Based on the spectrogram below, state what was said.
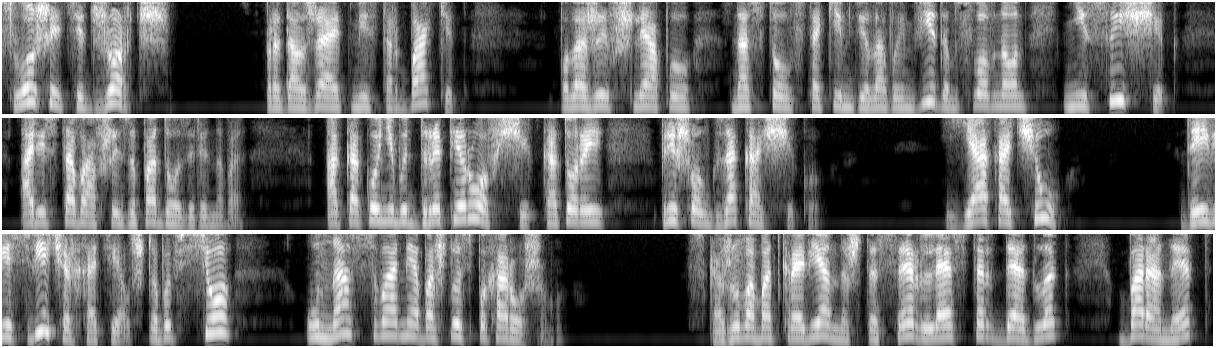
Слушайте, Джордж, — продолжает мистер Бакет, положив шляпу на стол с таким деловым видом, словно он не сыщик, арестовавший заподозренного, а какой-нибудь драпировщик, который пришел к заказчику. Я хочу, да и весь вечер хотел, чтобы все у нас с вами обошлось по-хорошему. Скажу вам откровенно, что сэр Лестер Дедлок, баронет,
